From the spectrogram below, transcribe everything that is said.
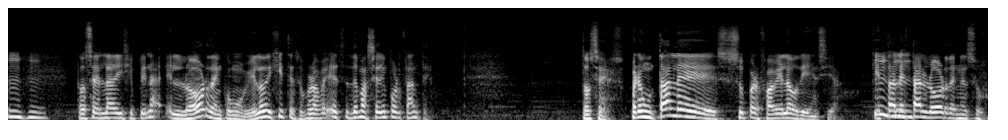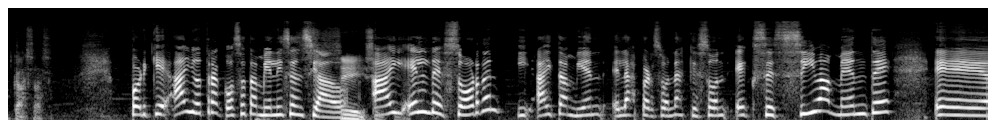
Entonces la disciplina, el orden, como bien lo dijiste, es demasiado importante. Entonces, preguntarle, Super Fabi, a la audiencia, ¿qué tal está el orden en sus casas? Porque hay otra cosa también, licenciado. hay el desorden y hay también las personas que son excesivamente, eh,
